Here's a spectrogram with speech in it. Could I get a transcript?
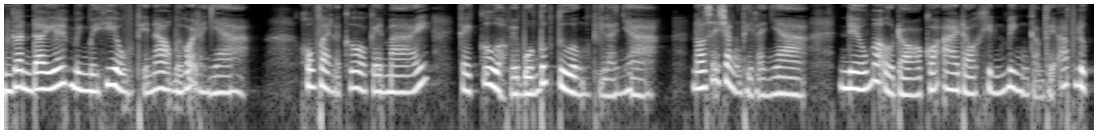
Đến gần đây ấy, mình mới hiểu thế nào mới gọi là nhà. Không phải là cứ có cái mái, cái cửa với bốn bức tường thì là nhà. Nó sẽ chẳng thể là nhà nếu mà ở đó có ai đó khiến mình cảm thấy áp lực,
